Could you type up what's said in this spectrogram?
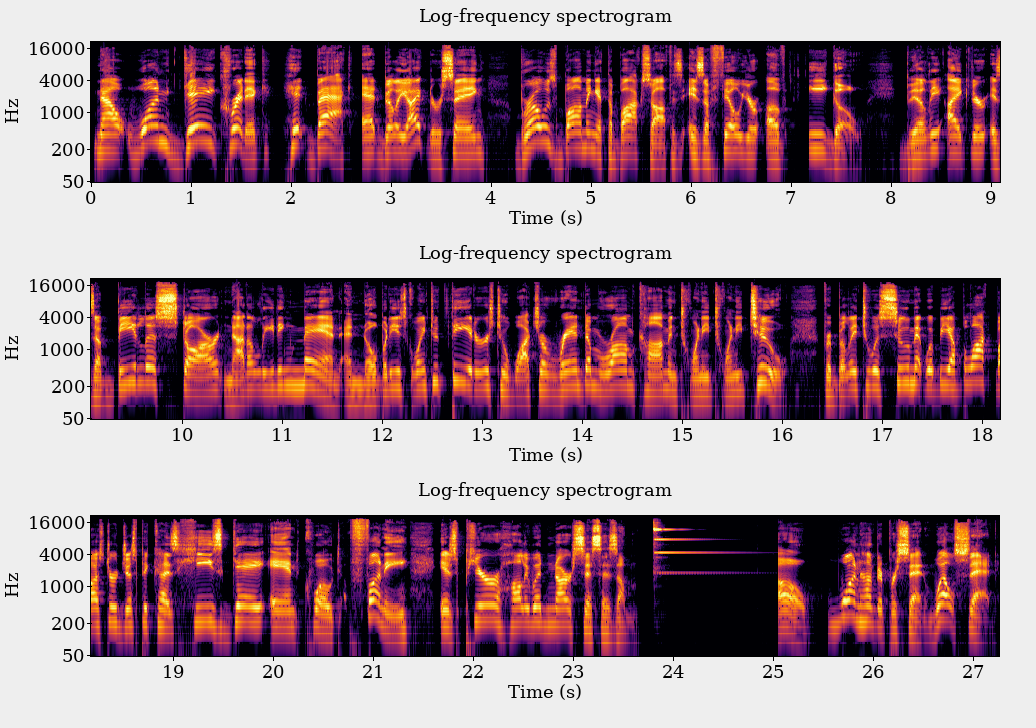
Now, one gay critic hit back at Billy Eichner saying, Bros bombing at the box office is a failure of ego. Billy Eichner is a B list star, not a leading man, and nobody is going to theaters to watch a random rom com in 2022. For Billy to assume it would be a blockbuster just because he's gay and, quote, funny is pure Hollywood narcissism. Oh, 100%. Well said.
